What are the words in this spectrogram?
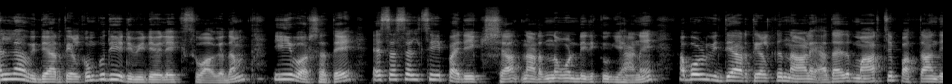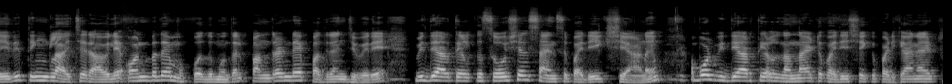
എല്ലാ വിദ്യാർത്ഥികൾക്കും പുതിയൊരു വീഡിയോയിലേക്ക് സ്വാഗതം. ഈ വർഷത്തെ എസ് എസ് എൽ സി പരീക്ഷ നടന്നുകൊണ്ടിരിക്കുകയാണ്. അപ്പോൾ വിദ്യാർത്ഥികൾക്ക് നാളെ അതായത് മാർച്ച് പത്താം തീയതി തിങ്കളാഴ്ച രാവിലെ ഒൻപത് മുപ്പത് മുതൽ പന്ത്രണ്ട് പതിനഞ്ച് വരെ വിദ്യാർത്ഥികൾക്ക് സോഷ്യൽ സയൻസ് പരീക്ഷയാണ്. അപ്പോൾ വിദ്യാർത്ഥികൾ നന്നായിട്ട് പരീക്ഷയ്ക്ക് പഠിക്കാനായിട്ട്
